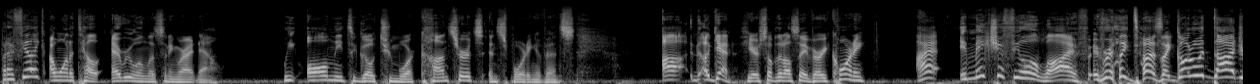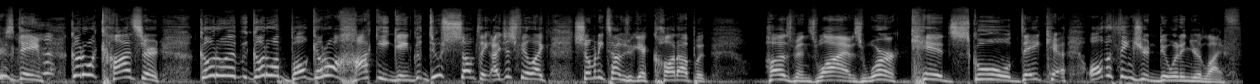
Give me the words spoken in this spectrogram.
but I feel like I want to tell everyone listening right now, we all need to go to more concerts and sporting events. Uh, again, here's something I'll say very corny. I it makes you feel alive. It really does. Like go to a Dodgers game, go to a concert, go to a go to a ball, go to a hockey game, go, do something. I just feel like so many times we get caught up with husbands, wives, work, kids, school, daycare, all the things you're doing in your life.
